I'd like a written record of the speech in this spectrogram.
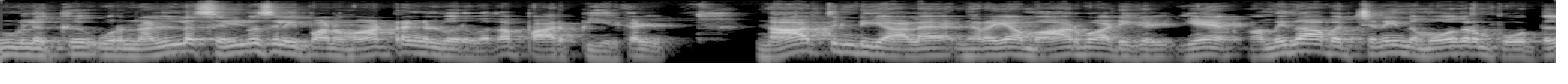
உங்களுக்கு ஒரு நல்ல செல்வ செழிப்பான மாற்றங்கள் வருவதை பார்ப்பீர்கள். நார்த் இந்தியாவில் நிறையா மார்வாடிகள் ஏன் அமிதாப் பச்சனை இந்த மோதிரம் போட்டு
